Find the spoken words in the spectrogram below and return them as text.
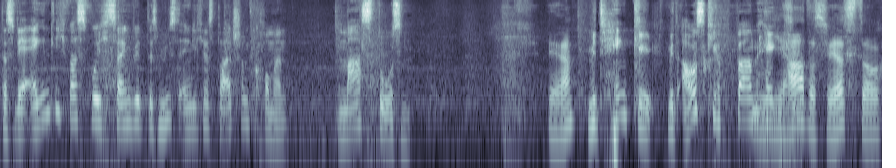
das wäre eigentlich was, wo ich sagen würde, das müsste eigentlich aus Deutschland kommen. Maßdosen. Ja, Mit Henkel, mit ausklappbaren Henkel. ja das wär's doch.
